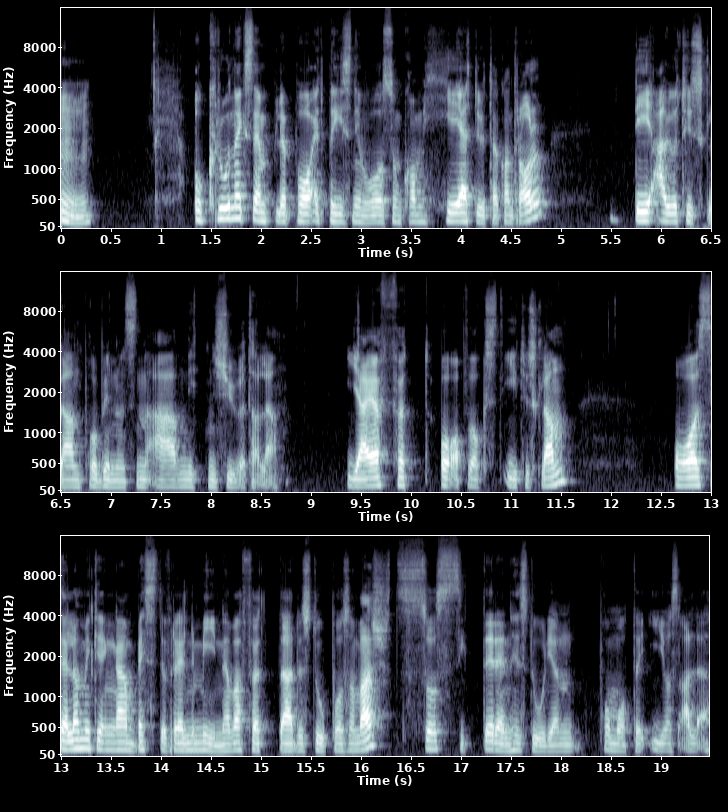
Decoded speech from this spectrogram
Mm. Og kroneksempelet på et prisnivå som kom helt ut av kontroll, det er jo Tyskland på begynnelsen av 1920-tallet. Jeg er født og oppvokst i Tyskland. Og selv om ikke engang besteforeldrene mine var født der det sto på som verst, så sitter den historien på en måte i oss alle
